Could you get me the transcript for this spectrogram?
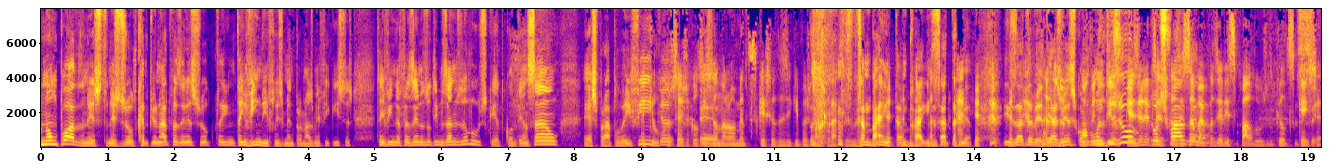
não pode neste, neste jogo de campeonato fazer esse jogo que tem, tem vindo, infelizmente para nós benfiquistas, tem vindo a fazer nos últimos anos na luz, que é de contenção Conceição, é esperar pelo Benfica. Aquilo que o Sérgio Conceição é... normalmente se queixa das equipas mais fracas. também, também, exatamente. exatamente. E às vezes com algum antijogo, quer dizer, todos fazem. vai fazer isso para a luz do que ele se queixa. Sim,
